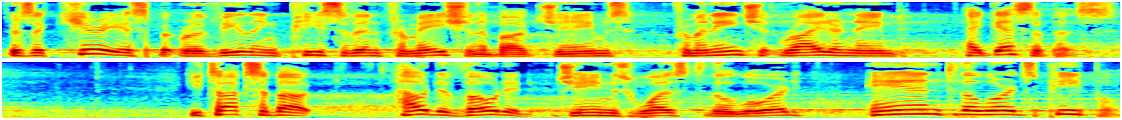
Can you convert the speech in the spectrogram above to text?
There's a curious but revealing piece of information about James from an ancient writer named Hegesippus. He talks about how devoted James was to the Lord and to the Lord's people,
